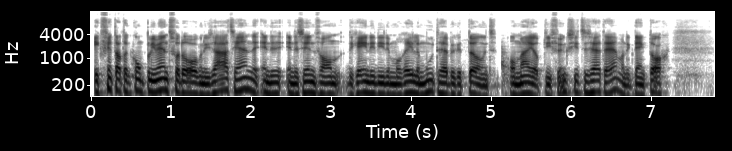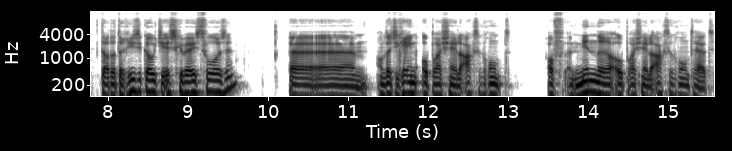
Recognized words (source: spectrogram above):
ik vind dat een compliment voor de organisatie. Hè? In, de, in de zin van degene die de morele moed hebben getoond om mij op die functie te zetten. Hè? Want ik denk toch dat het een risicootje is geweest voor ze. Uh, omdat je geen operationele achtergrond of een mindere operationele achtergrond hebt.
